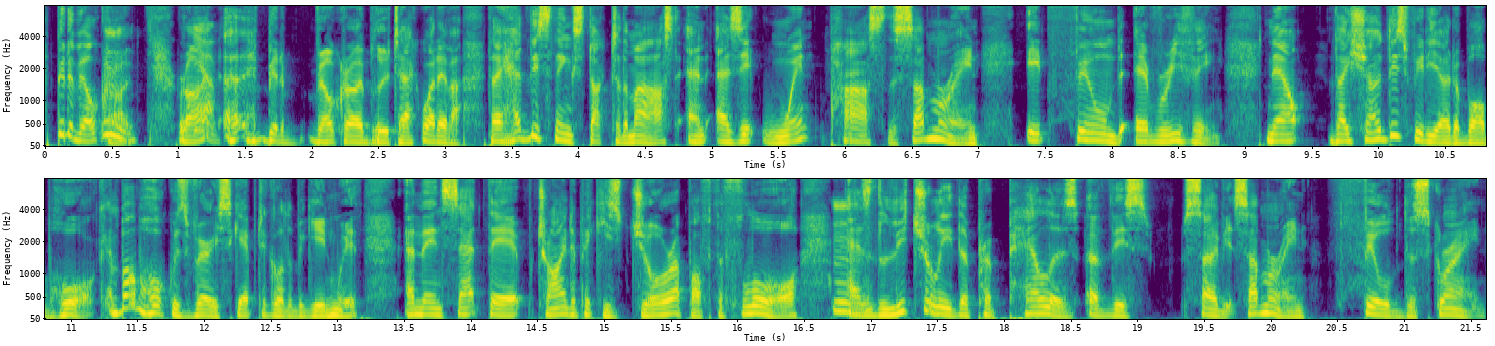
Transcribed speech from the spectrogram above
a bit of Velcro, mm. right? yeah. A bit of Velcro, blue tack, whatever. They had this thing stuck to the mast, and as it went past the submarine, it filmed everything. Now, they showed this video to Bob Hawke, and Bob Hawke was very skeptical to begin with, and then sat there trying to pick his jaw up off the floor mm. as literally the propellers of this Soviet submarine filled the screen.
